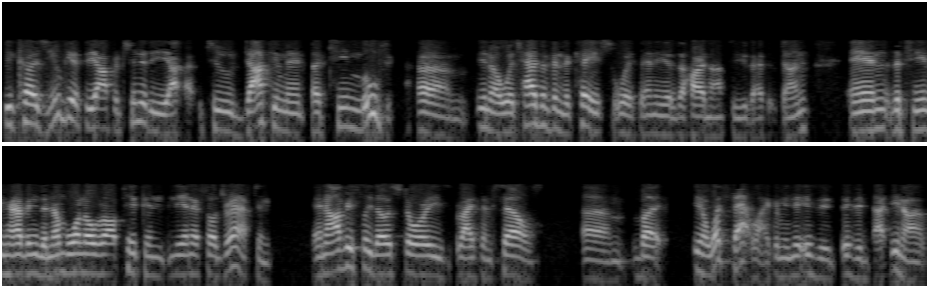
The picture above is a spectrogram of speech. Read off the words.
because you get the opportunity uh, to document a team moving, um, you know, which hasn't been the case with any of the Hard Knocks that you guys have done, and the team having the number one overall pick in, in the NFL draft, and and obviously those stories write themselves. Um, but you know, what's that like? I mean, is it is it you know,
